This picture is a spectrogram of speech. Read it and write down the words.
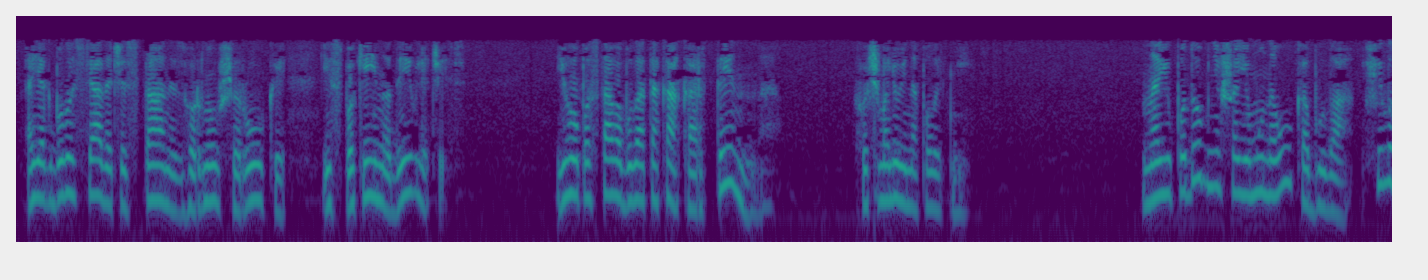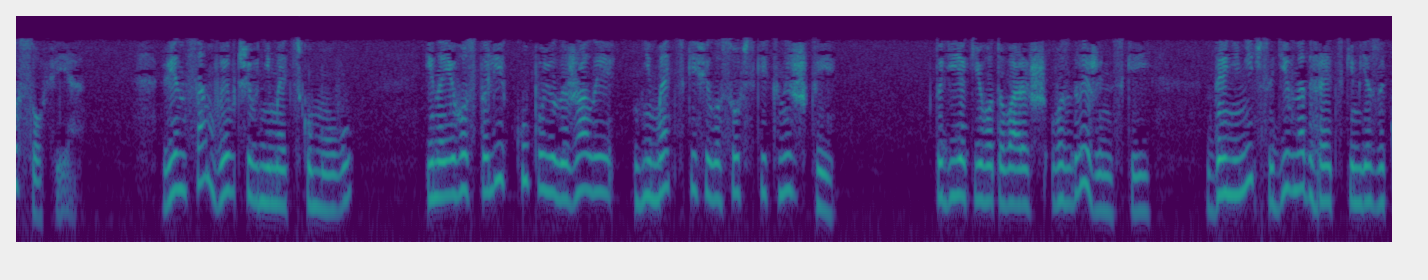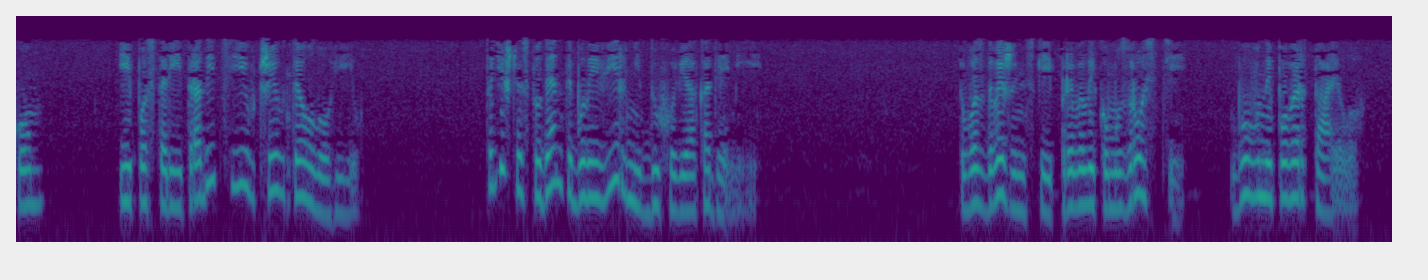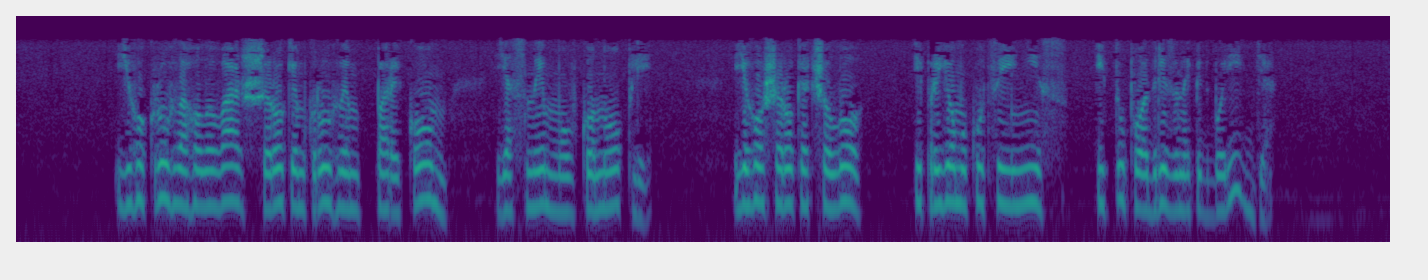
А як було сяде чи стане, згорнувши руки і спокійно дивлячись, його постава була така картинна, хоч малюй на полотні. Найуподобніша йому наука була філософія. Він сам вивчив німецьку мову, і на його столі купою лежали німецькі філософські книжки, тоді як його товариш Воздвиженський день і ніч сидів над грецьким язиком і по старій традиції вчив теологію. Тоді ще студенти були вірні духові академії. Воздвиженський при великому зрості був неповертайло. Його кругла голова з широким круглим париком, ясним, мов коноплі, його широке чоло і прийому куций ніс, і тупо одрізане підборіддя,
